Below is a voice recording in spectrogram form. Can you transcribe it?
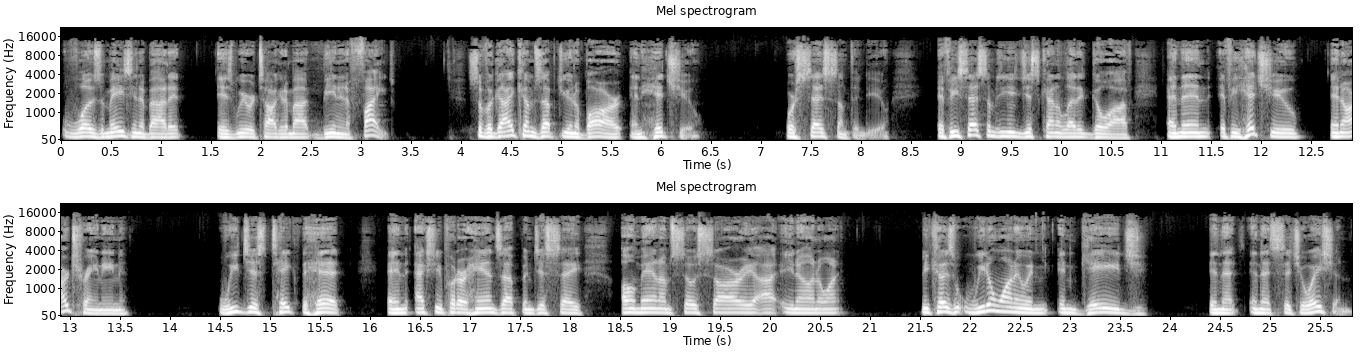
what was amazing about it is we were talking about being in a fight. So if a guy comes up to you in a bar and hits you, or says something to you, if he says something to you, just kind of let it go off. And then if he hits you in our training, we just take the hit and actually put our hands up and just say, "Oh man, I'm so sorry. I, you know, I don't want," because we don't want to en- engage in that in that situation.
